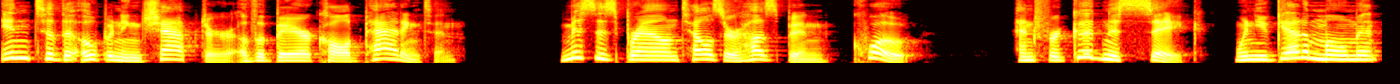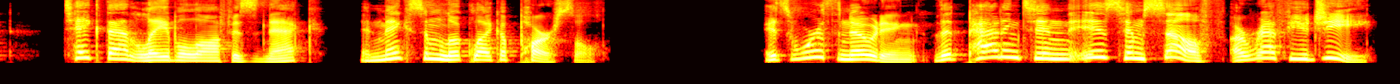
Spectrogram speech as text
into the opening chapter of A Bear Called Paddington. Mrs. Brown tells her husband, quote, And for goodness sake, when you get a moment, take that label off his neck and makes him look like a parcel. It's worth noting that Paddington is himself a refugee,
